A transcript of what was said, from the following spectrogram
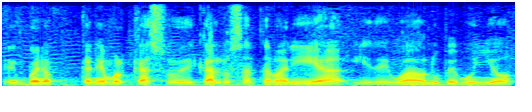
Eh, bueno, tenemos el caso de Carlos Santamaría y de Guadalupe Muñoz,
